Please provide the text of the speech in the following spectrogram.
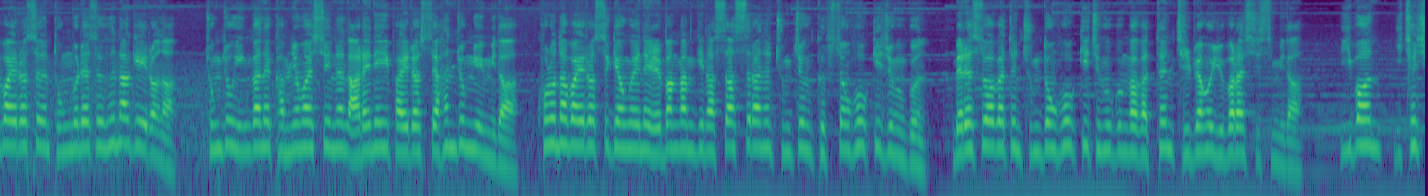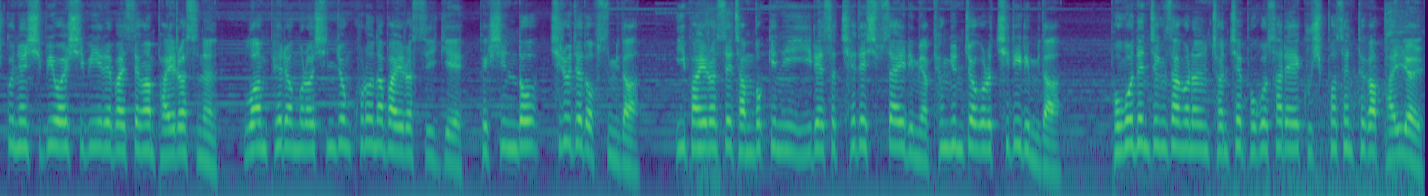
바이러스는 동물에서 흔하게 일어나 종종 인간을 감염할 수 있는 RNA 바이러스의 한 종류입니다. 코로나 바이러스 경우에는 일반 감기나 사스라는 중증 급성 호흡기 증후군, 메르스와 같은 중동 호흡기 증후군과 같은 질병을 유발할 수 있습니다. 이번 2019년 12월 12일에 발생한 바이러스는 우한 폐렴으로 신종 코로나 바이러스이기에 백신도 치료제도 없습니다. 이 바이러스의 잠복기는 1에서 최대 14일이며 평균적으로 7일입니다. 보고된 증상으로는 전체 보고 사례의 90%가 발열,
